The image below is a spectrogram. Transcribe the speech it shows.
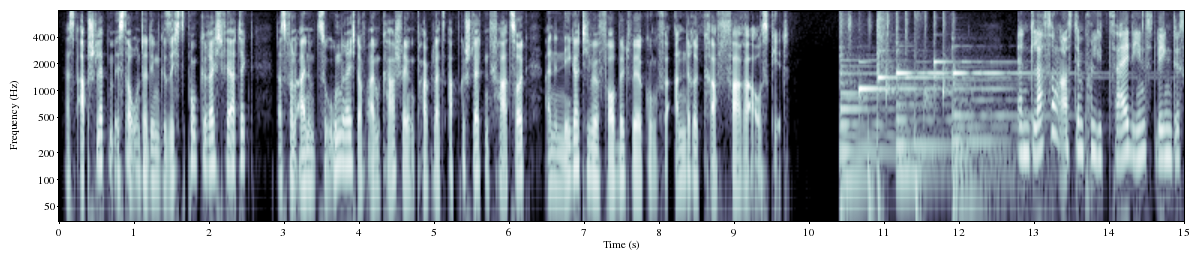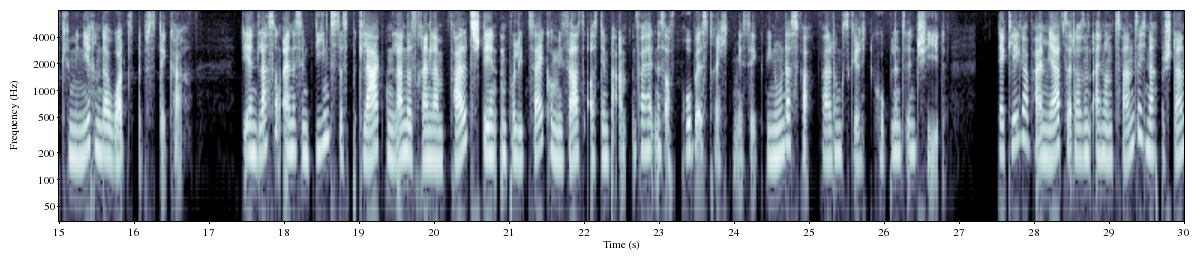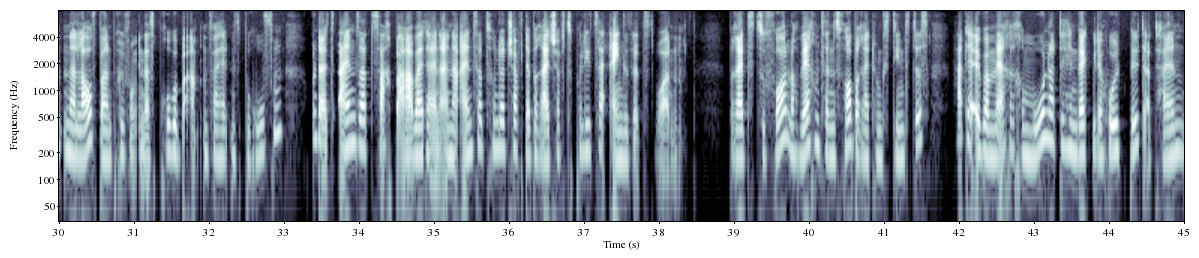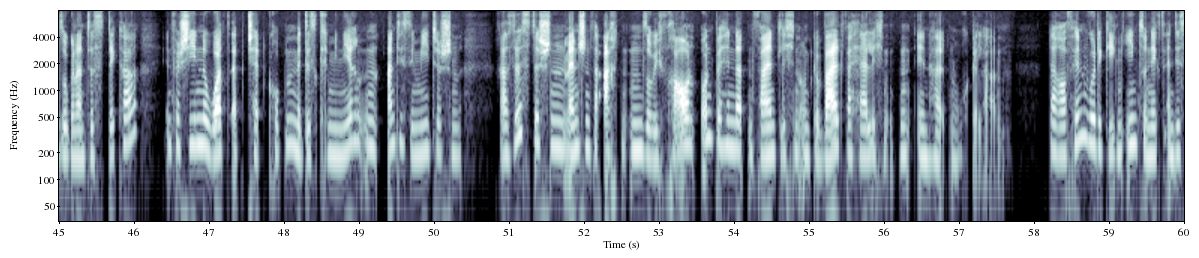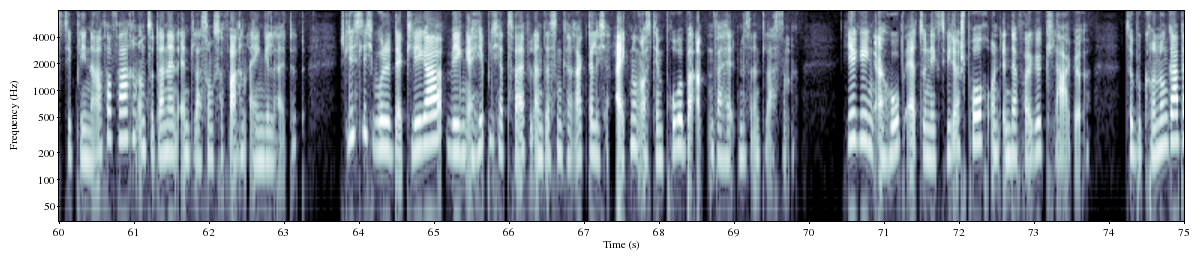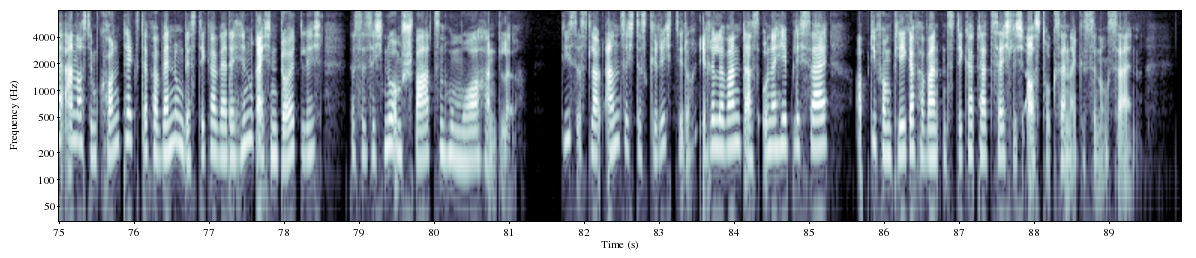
Das Abschleppen ist auch unter dem Gesichtspunkt gerechtfertigt, dass von einem zu Unrecht auf einem Carsharing-Parkplatz abgestellten Fahrzeug eine negative Vorbildwirkung für andere Kraftfahrer ausgeht. Entlassung aus dem Polizeidienst wegen diskriminierender WhatsApp-Sticker. Die Entlassung eines im Dienst des beklagten Landes Rheinland-Pfalz stehenden Polizeikommissars aus dem Beamtenverhältnis auf Probe ist rechtmäßig, wie nun das Verwaltungsgericht Koblenz entschied. Der Kläger war im Jahr 2021 nach bestandener Laufbahnprüfung in das Probebeamtenverhältnis berufen und als Einsatz-Sachbearbeiter in einer Einsatzhundertschaft der Bereitschaftspolizei eingesetzt worden. Bereits zuvor, noch während seines Vorbereitungsdienstes, hatte er über mehrere Monate hinweg wiederholt Bilddateien, sogenannte Sticker, in verschiedene WhatsApp-Chatgruppen mit diskriminierenden, antisemitischen, rassistischen, menschenverachtenden sowie frauen- und behindertenfeindlichen und gewaltverherrlichenden Inhalten hochgeladen. Daraufhin wurde gegen ihn zunächst ein Disziplinarverfahren und sodann ein Entlassungsverfahren eingeleitet. Schließlich wurde der Kläger wegen erheblicher Zweifel an dessen charakterlicher Eignung aus dem Probebeamtenverhältnis entlassen. Hiergegen erhob er zunächst Widerspruch und in der Folge Klage. Zur Begründung gab er an, aus dem Kontext der Verwendung der Sticker werde hinreichend deutlich, dass es sich nur um schwarzen Humor handle. Dies ist laut Ansicht des Gerichts jedoch irrelevant, da es unerheblich sei, ob die vom Kläger verwandten Sticker tatsächlich Ausdruck seiner Gesinnung seien.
